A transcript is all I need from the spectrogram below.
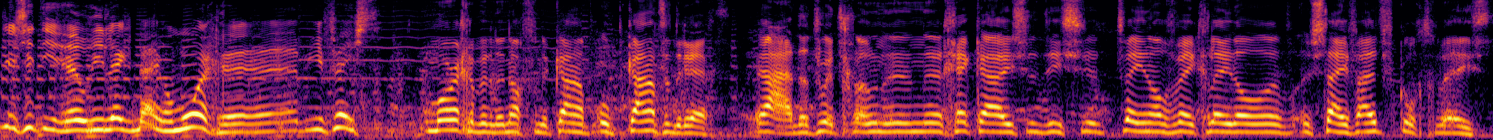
Je zit hier heel relaxed bij, maar morgen eh, heb je je feest. Morgen hebben we de Nacht van de Kaap op Katendrecht. Ja, dat wordt gewoon een uh, gekhuis. Het is eh, 2,5 week geleden al eh, stijf uitverkocht geweest.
